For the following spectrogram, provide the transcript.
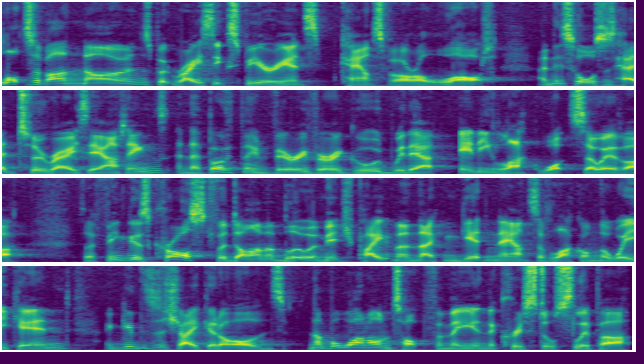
Lots of unknowns, but race experience counts for a lot. And this horse has had two race outings and they've both been very, very good without any luck whatsoever. So fingers crossed for Diamond Blue and Mitch Pateman, they can get an ounce of luck on the weekend and give this a shake at odds. Number one on top for me in the Crystal Slipper.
